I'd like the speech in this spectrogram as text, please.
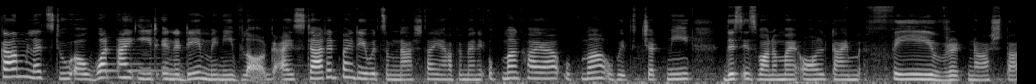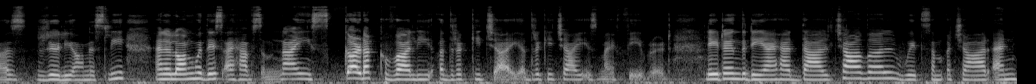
come let's do a what i eat in a day mini vlog. I started my day with some nashta. Yahan pe maine upma with chutney. This is one of my all time favorite nashtas really honestly. And along with this i have some nice kadak wali adrak ki chai. Adrak ki chai is my favorite. Later in the day i had dal chawal with some achar and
